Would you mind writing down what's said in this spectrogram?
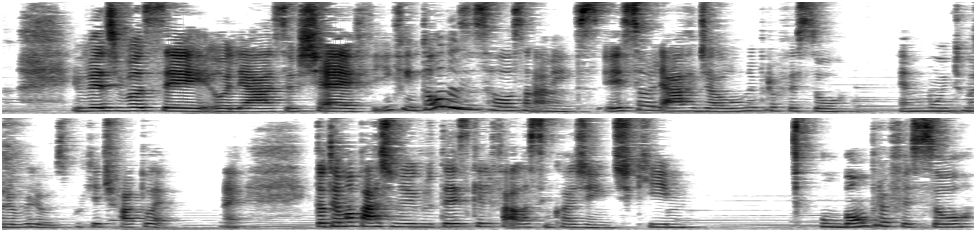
em vez de você olhar seu chefe, enfim, todos os relacionamentos, esse olhar de aluno e professor é muito maravilhoso, porque de fato é, né? Então tem uma parte no livro texto que ele fala assim com a gente que um bom professor,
